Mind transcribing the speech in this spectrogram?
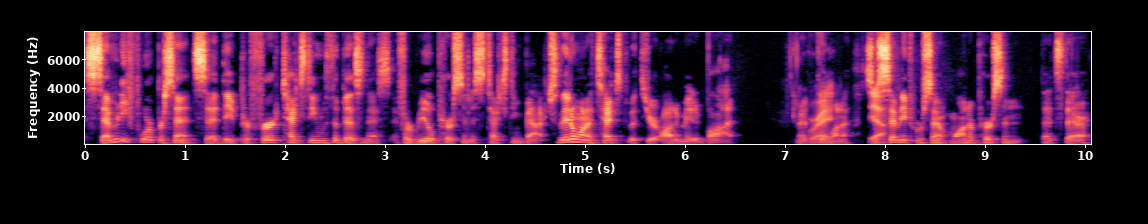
74% said they prefer texting with a business if a real person is texting back. So they don't want to text with your automated bot. Right. right. They want to, so yeah. 70% want a person that's there.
